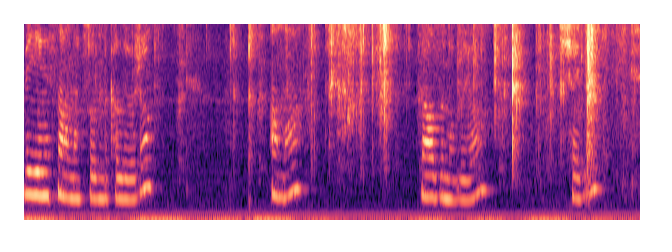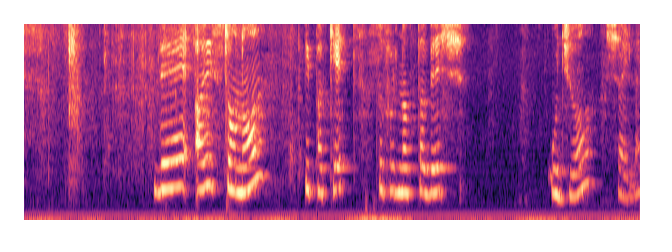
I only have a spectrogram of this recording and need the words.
Ve yenisini almak zorunda kalıyorum. Ama lazım oluyor. Şöyle. Ve Aristo'nun bir paket 0.5 ucu şöyle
